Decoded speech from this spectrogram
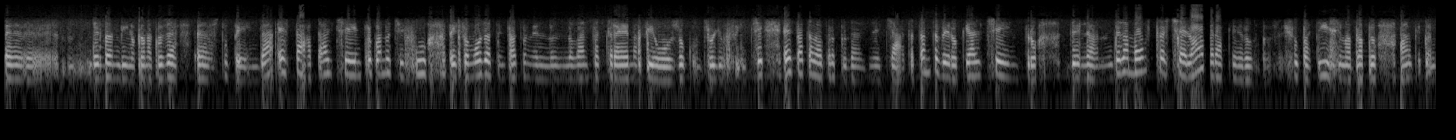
eh, del bambino, che è una cosa eh, stupenda, è stata al centro quando ci fu il famoso attentato nel 93 mafioso contro gli uffici, è stata l'opera protagoneggiata, tanto è vero che al centro della, della mostra c'è l'opera che era sciupatissima, proprio anche con,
